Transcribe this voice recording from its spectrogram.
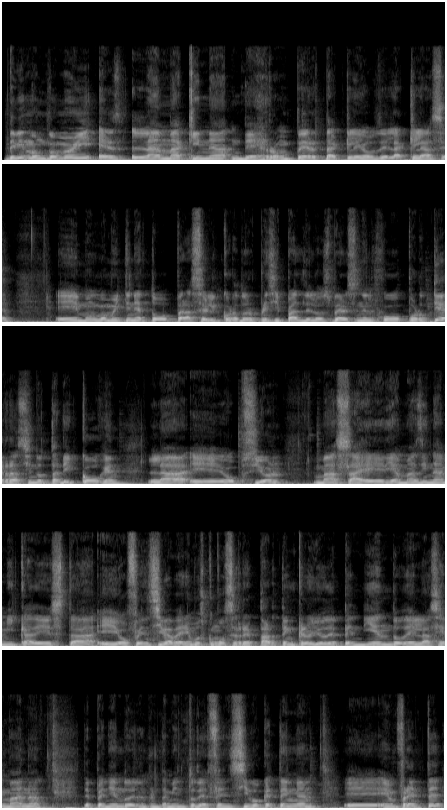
David Montgomery es la máquina de romper tacleos de la clase. Eh, Montgomery tiene todo para ser el corredor principal de los Bears en el juego por tierra, siendo Tariq Cohen la eh, opción más aérea, más dinámica de esta eh, ofensiva. Veremos cómo se reparten, creo yo, dependiendo de la semana, dependiendo del enfrentamiento defensivo que tengan enfrente.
